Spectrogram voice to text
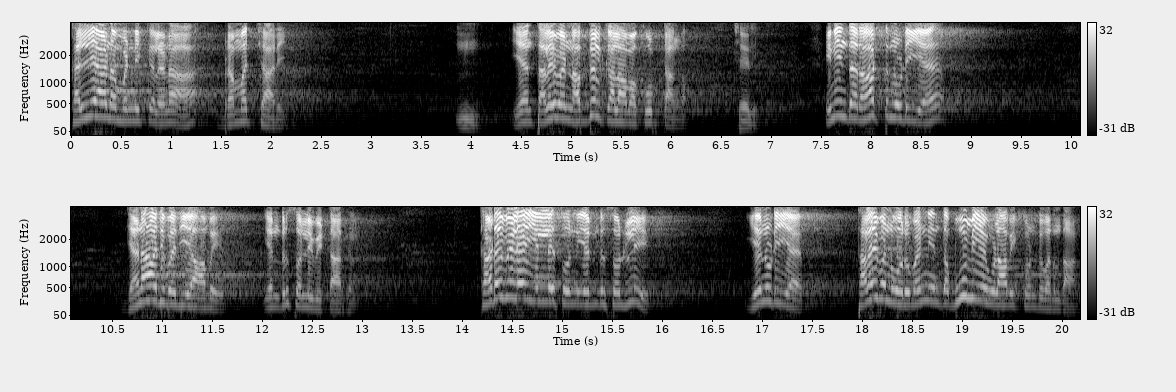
கல்யாணம் பண்ணிக்கலனா பிரம்மச்சாரி. ம். என் தலைவன் அப்துல் கலாமை கூப்பிட்டாங்க. சரி. இனி இந்த நாட்டினுடைய ஜனாதிபதி ஆமை என்று சொல்லிவிட்டார்கள். கடவுளே இல்லை சொல் என்று சொல்லி என்னுடைய தலைவன் ஒருவன் இந்த பூமியை உலாவிக் கொண்டு வந்தான்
